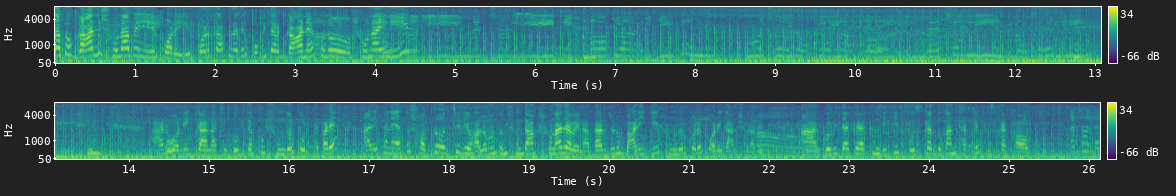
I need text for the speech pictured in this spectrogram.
কবিতা তো গান শোনাবে এরপরে এরপরে তো আপনাদের কবিতার গান এখনো শোনায়নি আরও অনেক গান আছে কবিতা খুব সুন্দর করতে পারে আর এখানে এত শব্দ হচ্ছে যে ভালো মতন শুনতে শোনা যাবে না তার জন্য বাড়ি গিয়ে সুন্দর করে পরে গান শোনাবে আর কবিতাকে এখন দেখি ফুচকার দোকান থাকলে ফুচকা খাওয়াবো अच्छा था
